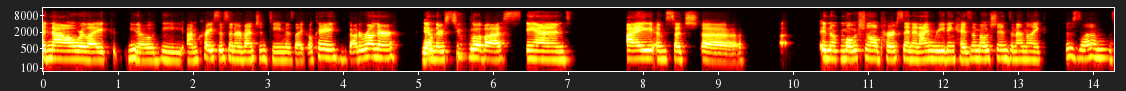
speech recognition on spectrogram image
and now we're like you know the um, crisis intervention team is like okay we've got a runner yep. and there's two of us and i am such a an emotional person and i'm reading his emotions and i'm like just let him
